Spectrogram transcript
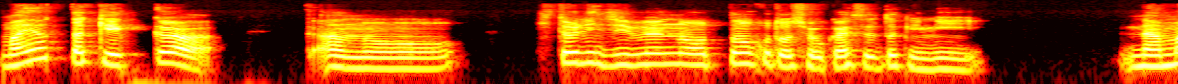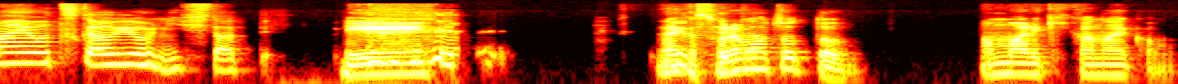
迷った結果、あの人に自分の夫のことを紹介するときに、名前を使うようにしたって。へえ。なんかそれもちょっと、あんまり聞かないかも。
